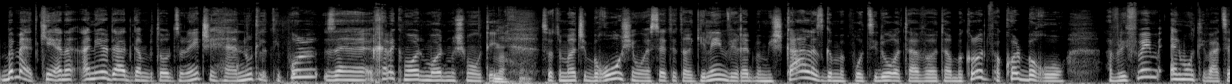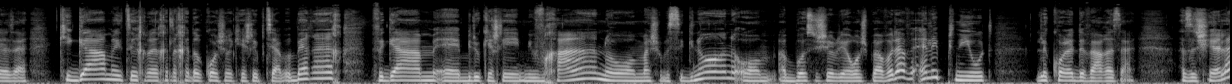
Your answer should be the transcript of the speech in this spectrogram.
באמת, כי אני, אני יודעת גם בתור תזונאית שהיענות לטיפול זה חלק מאוד מאוד משמעותי. נכון. זאת אומרת שברור שאם הוא יעשה את התרגילים וירד במשקל, אז גם הפרוצדורה תעבור יותר בקלות והכל ברור. אבל לפעמים אין מוטיבציה לזה, כי גם אני צריך ללכת לחדר כושר כי יש לי פציעה בברך, וגם אה, בדיוק יש לי מבחן או משהו בסגנון, או הבוס יושב לי הראש בעבודה, ואין לי פניות לכל הדבר הזה. אז השאלה,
